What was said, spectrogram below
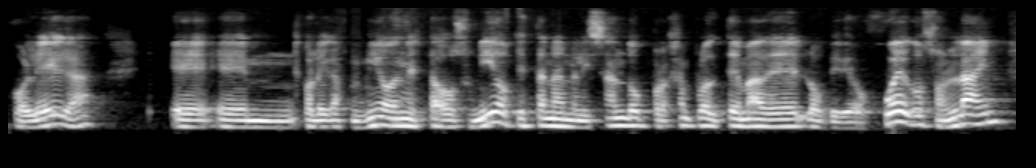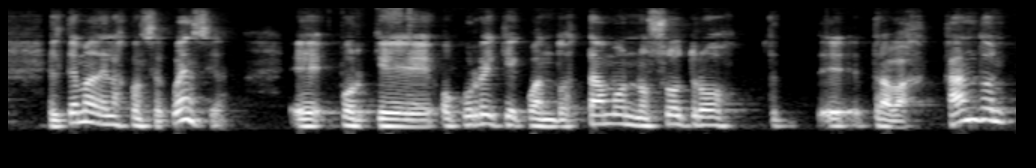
colegas, eh, em, colegas míos en Estados Unidos que están analizando, por ejemplo, el tema de los videojuegos online, el tema de las consecuencias. Eh, porque ocurre que cuando estamos nosotros eh, trabajando en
